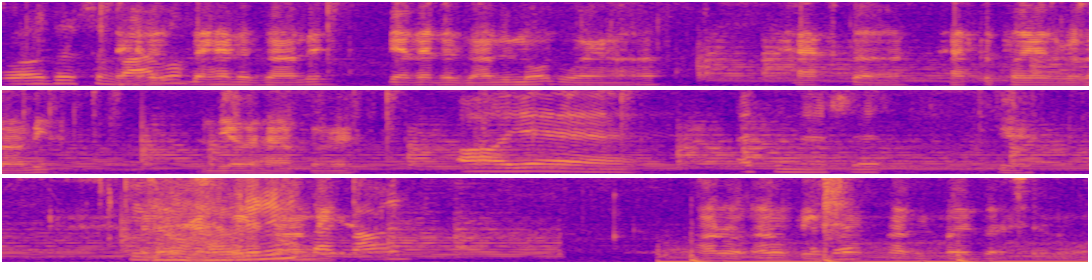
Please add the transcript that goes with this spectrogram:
World of They had, a, Survival. they had a zombie. Yeah, they had a zombie mode where uh, half the half the players were zombies, and the other half were Oh yeah, that's in that shit. yeah. You don't have it anymore? Back I don't I don't think so. I haven't played that shit in a while.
